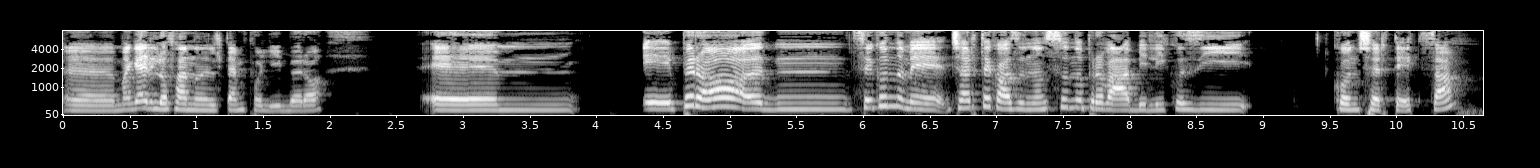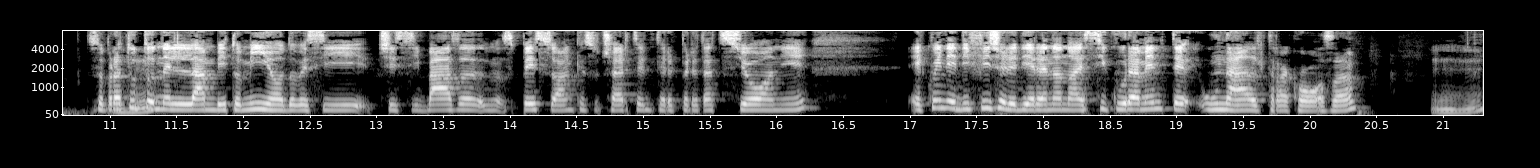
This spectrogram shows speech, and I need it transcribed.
Eh, magari lo fanno nel tempo libero. Ehm, e però, mhmm, secondo me, certe cose non sono probabili così con certezza. soprattutto mm-hmm. nell'ambito mio dove si, ci si basa spesso anche su certe interpretazioni e quindi è difficile dire no, no, è sicuramente un'altra cosa. Mm-hmm.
